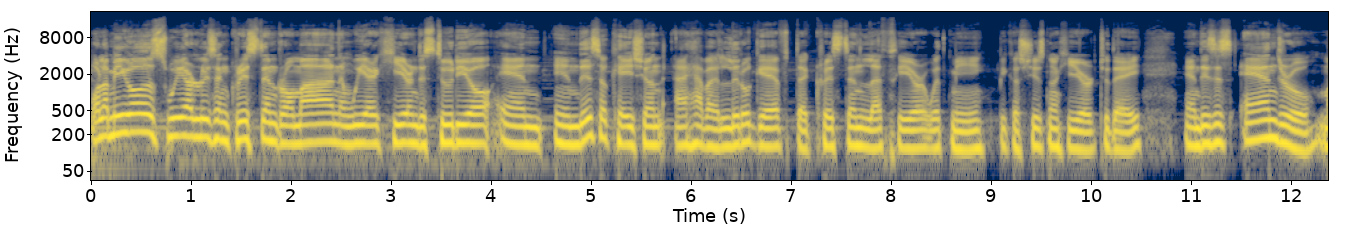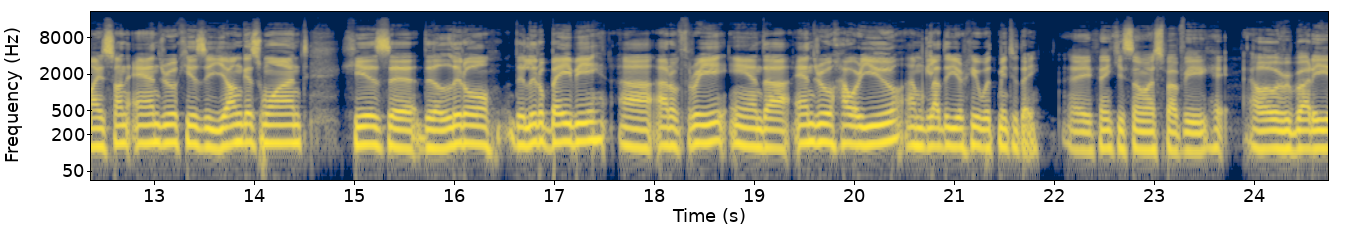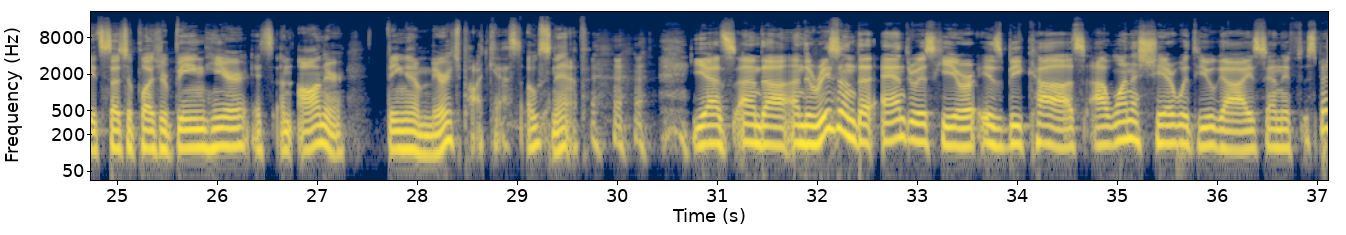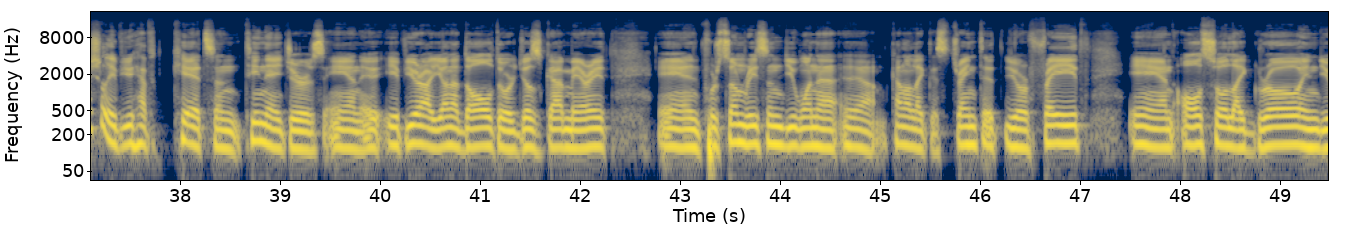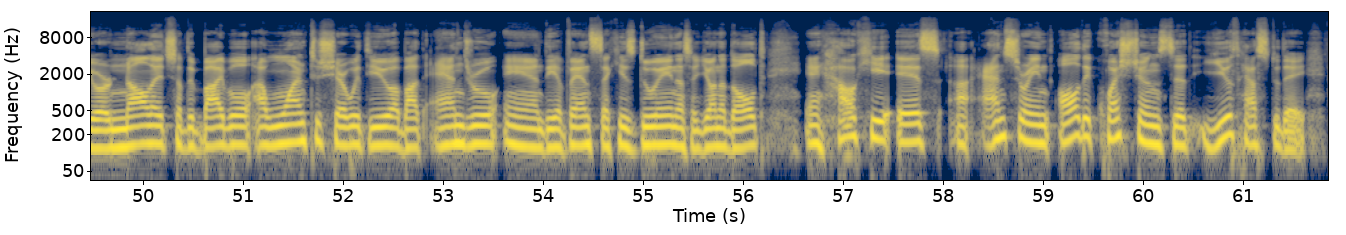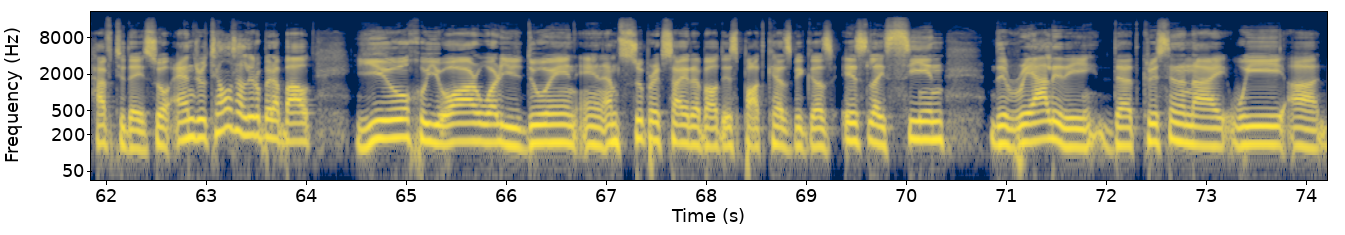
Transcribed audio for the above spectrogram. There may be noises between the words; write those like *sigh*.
Hola amigos, we are Luis and Kristen Roman and we are here in the studio and in this occasion I have a little gift that Kristen left here with me because she's not here today and this is Andrew, my son Andrew, he is the youngest one. He is uh, the little the little baby uh, out of 3 and uh, Andrew, how are you? I'm glad that you're here with me today. Hey, thank you so much, Papi. Hey, hello, everybody. It's such a pleasure being here. It's an honor being in a marriage podcast. Oh snap! *laughs* yes, and uh, and the reason that Andrew is here is because I want to share with you guys, and if especially if you have kids and teenagers, and if you're a young adult or just got married, and for some reason you want to uh, kind of like strengthen your faith and also like grow in your knowledge of the bible. I want to share with you about andrew and the events that he's doing as a young adult and how he is uh, answering all the questions that youth has today have today. So andrew tell us a little bit about you who you are what are you doing? And i'm super excited about this podcast because it's like seeing the reality that Kristen and I we uh,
